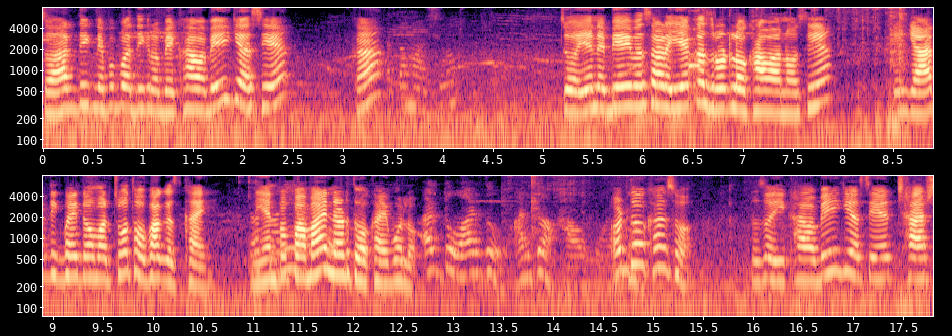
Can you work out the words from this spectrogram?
તો હાર્દિક ને પપ્પા દીકરો બે ખાવા બે ગયા છે. કા? જો એને બે વસાડે એક જ રોટલો ખાવાનો છે. કેમ કે હાર્દિકભાઈ તો અમારો ચોથો ભાગ જ ખાય. ને એને પપ્પા માં અડધો ખાય બોલો. અડધો ખાશો? તો જો એ ખાવા બે ગયા છે. છાશ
